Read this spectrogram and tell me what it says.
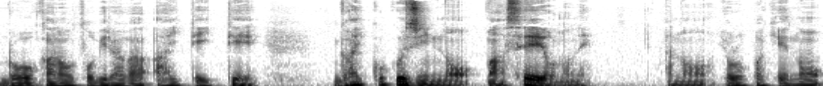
廊下の扉が開いていて外国人の、まあ、西洋のねあのヨーロッパ系の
